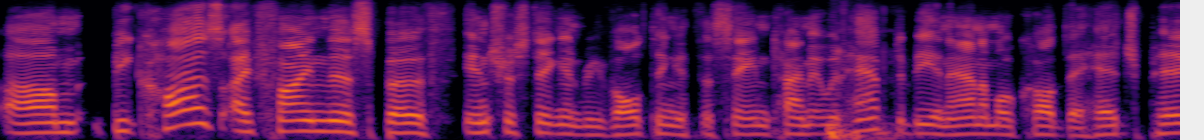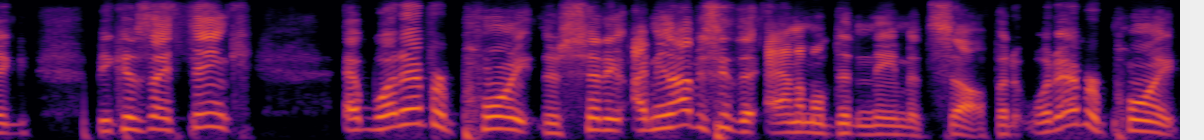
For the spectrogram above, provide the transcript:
Um, because I find this both interesting and revolting at the same time, it would have to be an animal called the hedge pig, because I think at whatever point they're sitting, I mean, obviously the animal didn't name itself, but at whatever point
